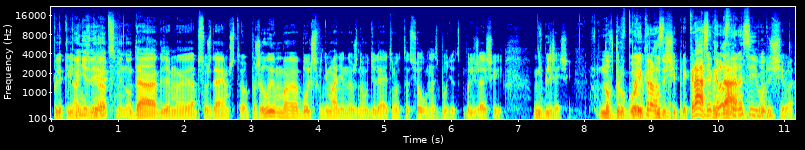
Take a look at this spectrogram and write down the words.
поликлинике. А не 12 минут. Да, где мы обсуждаем, что пожилым больше внимания нужно уделять. Вот это все у нас будет в ближайший, не в ближайший, но в другой, в Прекрасный. будущий, прекрасный, Прекрасная да, Россия будущего.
